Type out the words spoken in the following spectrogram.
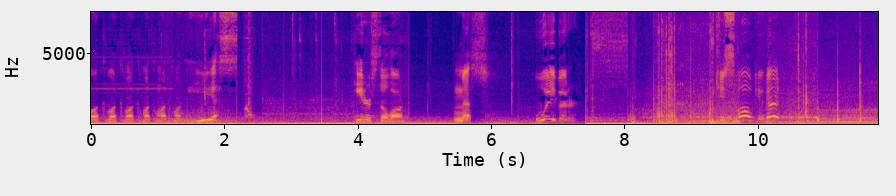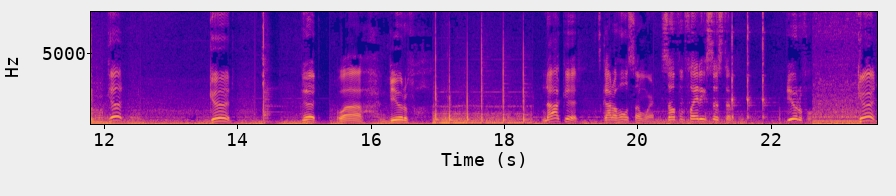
Come on, come on, come on, come on, come on, come on. Yes. Heater's still on. Mess. Way better. She's smoking. Good. Good. Good. Good. Wow, beautiful. Not good. It's got a hole somewhere. Self-inflating system. Beautiful. Good.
